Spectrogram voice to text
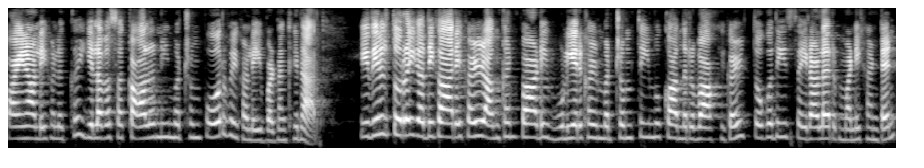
பயனாளிகளுக்கு இலவச காலனி மற்றும் போர்வைகளை வழங்கினார். இதில் துறை அதிகாரிகள் அங்கன்வாடி ஊழியர்கள் மற்றும் திமுக நிர்வாகிகள் தொகுதி செயலாளர் மணிகண்டன்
